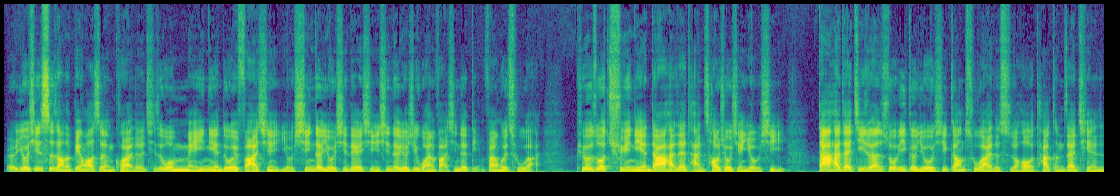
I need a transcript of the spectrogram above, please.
而游戏市场的变化是很快的，其实我们每一年都会发现有新的游戏类型、新的游戏玩法、新的典范会出来。譬如说，去年大家还在谈超休闲游戏，大家还在计算说一个游戏刚出来的时候，它可能在前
